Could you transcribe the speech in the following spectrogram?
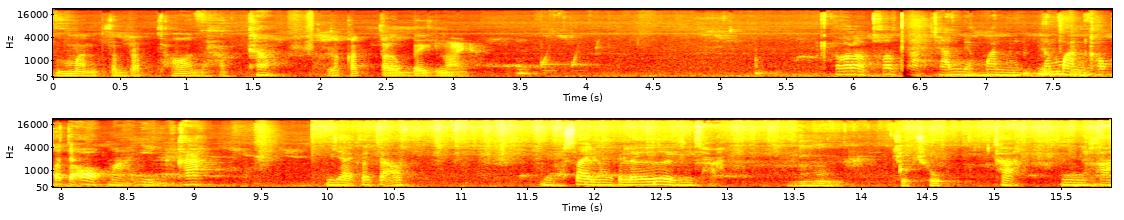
น้ำมันสำหรับทอดนะครับ ค่ะ แล้วก็เติมไปอีกหน่อย เพราะเราทอดสามชั้นเนี่ยมันน้ำมันเขาก็จะออกมาอีกนะคะคุณยายก็จะเอาหมูใส่ลงไปเลยนี่ค่ะอืมชุบค่ะ นี่นะคะ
